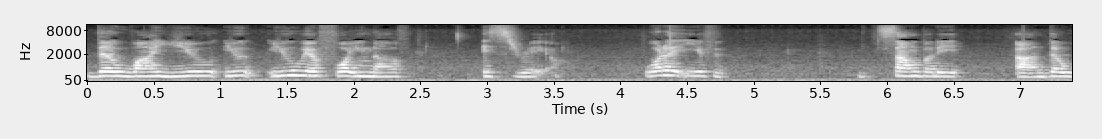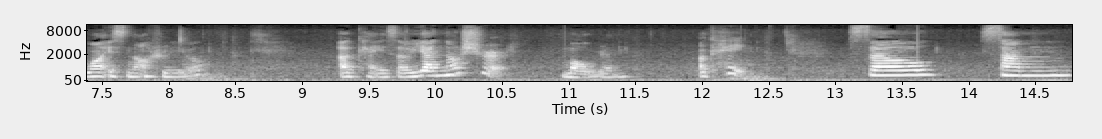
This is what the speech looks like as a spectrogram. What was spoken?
the one you you you will fall in love is real? What if somebody uh, the one is not real? Okay, so you are not sure. 某人. Okay, so some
